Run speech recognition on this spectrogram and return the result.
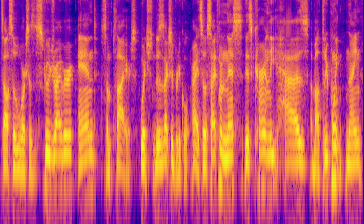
It also works as a screwdriver and some pliers, which this is actually pretty cool. All right, so aside from this, this currently has about 3.9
